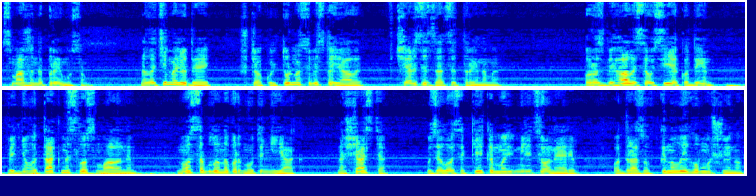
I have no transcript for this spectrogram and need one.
смажене примусом. Налетів на людей, що культурно собі стояли в черзі за цитринами. Порозбігалися усі як один, від нього так несло смаленим, носа було навернути ніяк. На щастя, узялося кілька міліціонерів, одразу вкинули його в машину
